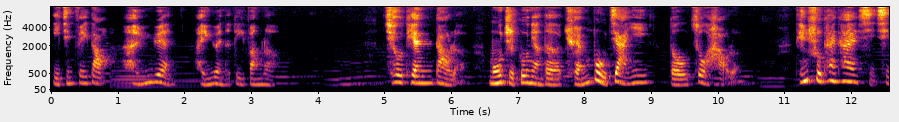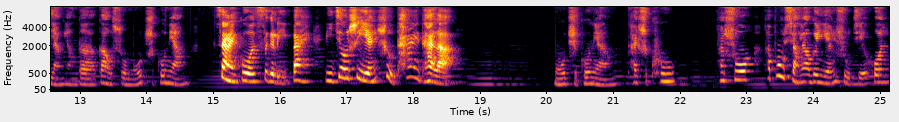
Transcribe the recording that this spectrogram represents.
已经飞到很远很远的地方了。秋天到了，拇指姑娘的全部嫁衣都做好了。田鼠太太喜气洋洋地告诉拇指姑娘：“再过四个礼拜，你就是鼹鼠太太了。”拇指姑娘开始哭，她说：“她不想要跟鼹鼠结婚。”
